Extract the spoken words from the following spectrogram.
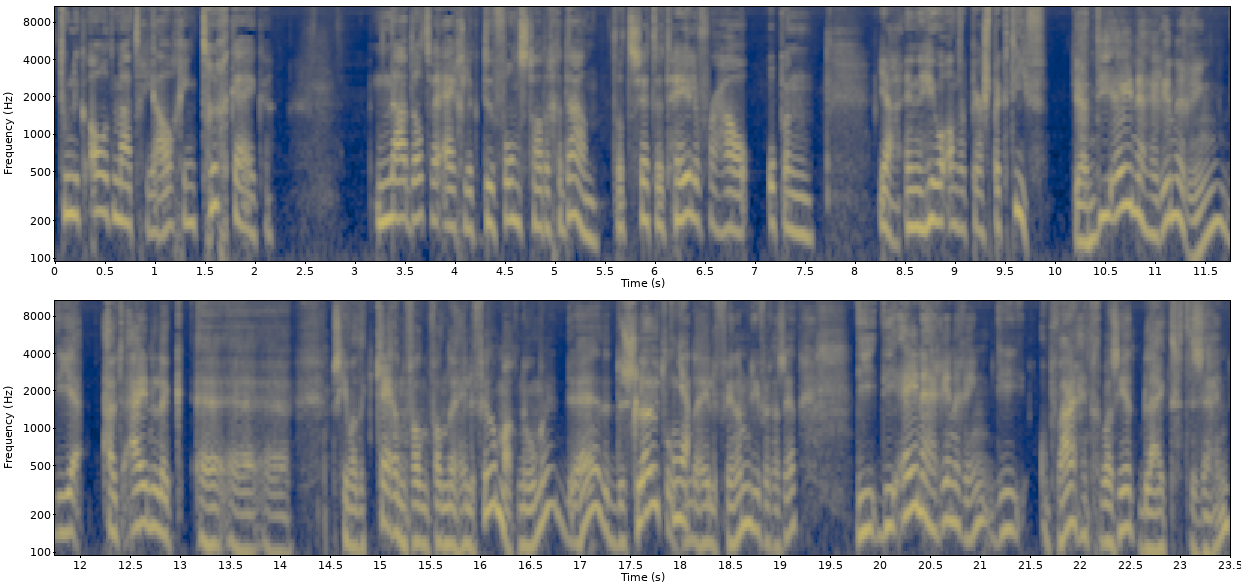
toen ik al het materiaal ging terugkijken nadat we eigenlijk de vondst hadden gedaan. Dat zet het hele verhaal op een, ja, een heel ander perspectief. Ja, en die ene herinnering die je uiteindelijk uh, uh, uh, misschien wel de kern van, van de hele film mag noemen. De, de sleutel ja. van de hele film, liever gezegd. Die, die ene herinnering, die op waarheid gebaseerd blijkt te zijn...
